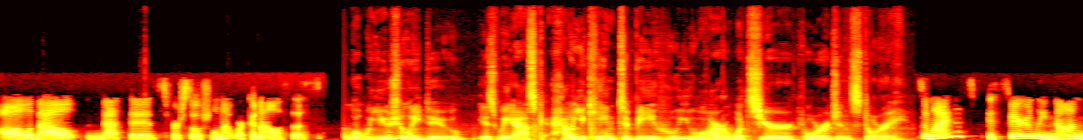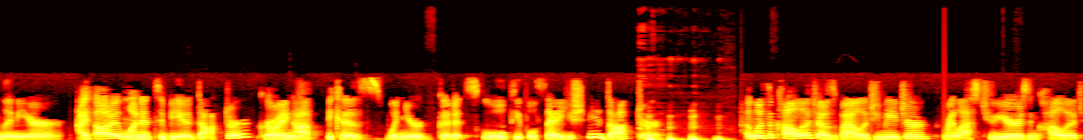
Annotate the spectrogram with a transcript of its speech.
all about methods for social network analysis. What we usually do is we ask how you came to be who you are. What's your origin story? So mine is it's fairly nonlinear. I thought I wanted to be a doctor growing up because when you're good at school, people say you should be a doctor. I went to college. I was a biology major. My last two years in college,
